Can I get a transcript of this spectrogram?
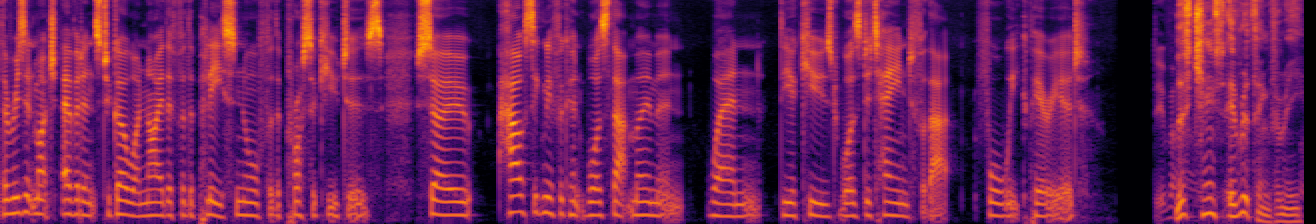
there isn't much evidence to go on neither for the police nor for the prosecutors. So how significant was that moment when the accused was detained for that four week period? This changed everything for me.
